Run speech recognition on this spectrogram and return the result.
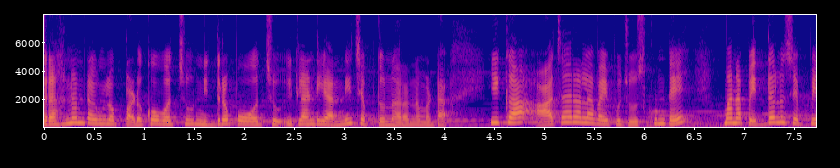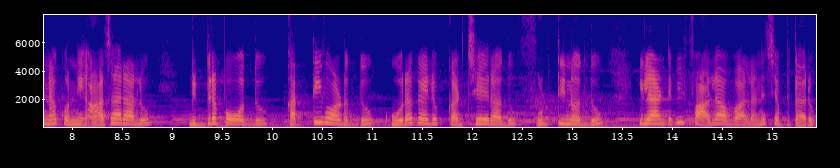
గ్రహణం టైంలో పడుకోవచ్చు నిద్రపోవచ్చు ఇట్లాంటివన్నీ చెప్తున్నారన్నమాట. ఇక ఆచారాల వైపు చూసుకుంటే మన పెద్దలు చెప్పిన కొన్ని ఆచారాలు నిద్రపోవద్దు కత్తి వాడొద్దు కూరగాయలు కట్ చేయరాదు ఫుడ్ తినొద్దు ఇలాంటివి ఫాలో అవ్వాలని చెబుతారు.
